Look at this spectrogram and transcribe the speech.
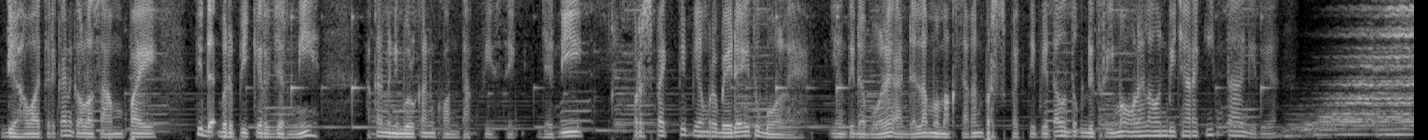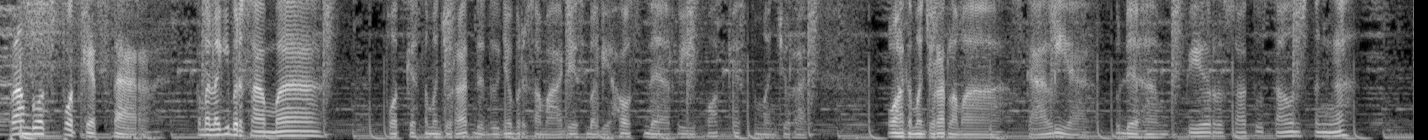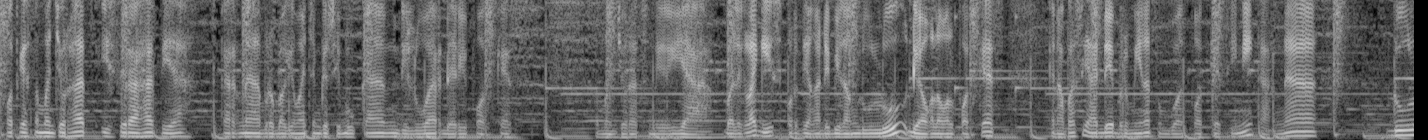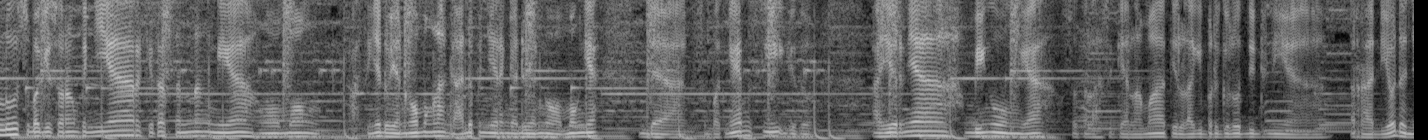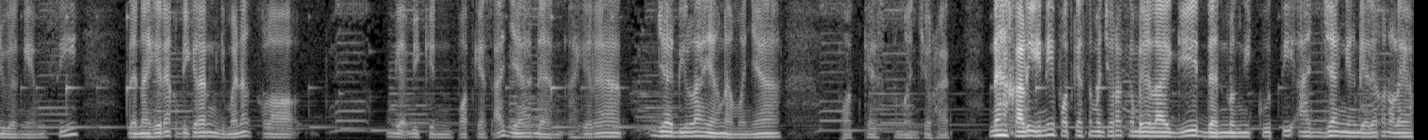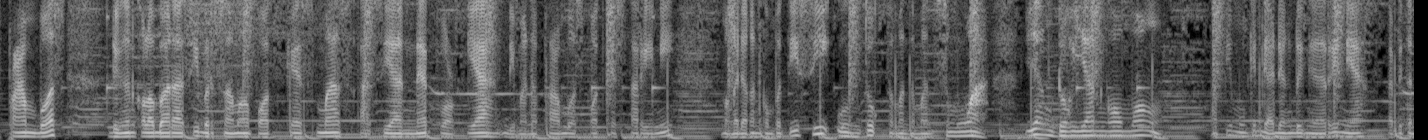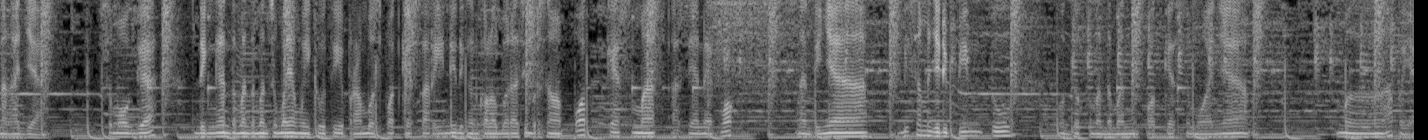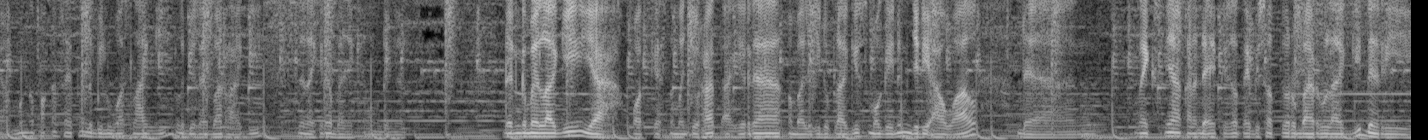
dikhawatirkan kalau sampai tidak berpikir jernih akan menimbulkan kontak fisik. Jadi perspektif yang berbeda itu boleh. Yang tidak boleh adalah memaksakan perspektif kita untuk diterima oleh lawan bicara kita gitu ya. Prambos Podcaster. Kembali lagi bersama podcast teman curhat tentunya bersama Ade sebagai host dari podcast teman curhat. Wah teman curhat lama sekali ya, udah hampir satu tahun setengah podcast teman curhat istirahat ya. Karena berbagai macam kesibukan di luar dari podcast teman curhat sendiri. Ya balik lagi seperti yang Ade bilang dulu di awal-awal podcast kenapa sih Ade berminat membuat podcast ini? Karena dulu sebagai seorang penyiar kita seneng nih ya ngomong. Pastinya doyan ngomong lah gak ada penyiar yang gak doyan ngomong ya. Dan sempat ngemsi gitu. Akhirnya bingung ya setelah sekian lama tidak lagi bergelut di dunia radio dan juga ngemsi dan akhirnya kepikiran gimana kalau nggak bikin podcast aja dan akhirnya jadilah yang namanya podcast teman curhat. Nah kali ini podcast teman curhat kembali lagi dan mengikuti ajang yang diadakan oleh Prambos dengan kolaborasi bersama podcast Mas Asia Network ya di mana Prambos Podcaster ini mengadakan kompetisi untuk teman-teman semua yang doyan ngomong tapi mungkin gak ada yang dengerin ya tapi tenang aja Semoga dengan teman-teman semua yang mengikuti Prambos Podcast hari ini dengan kolaborasi bersama Podcast Mas Asia Network nantinya bisa menjadi pintu untuk teman-teman podcast semuanya me, apa ya mengepakkan sayapnya lebih luas lagi, lebih lebar lagi dan akhirnya banyak yang mendengar. Dan kembali lagi ya podcast teman curhat akhirnya kembali hidup lagi. Semoga ini menjadi awal dan nextnya akan ada episode-episode terbaru lagi dari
